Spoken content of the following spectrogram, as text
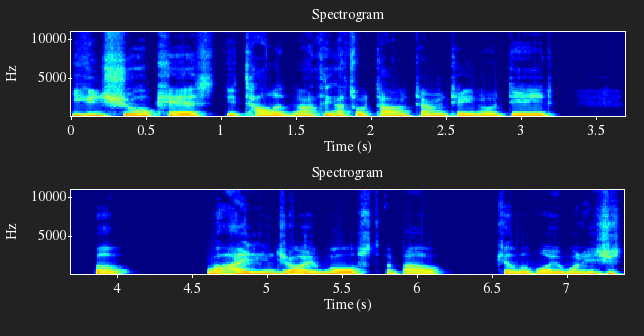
you can showcase your talent. And I think that's what Tar- Tarantino did. But what I enjoy most about Kill Bill Volume One is just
